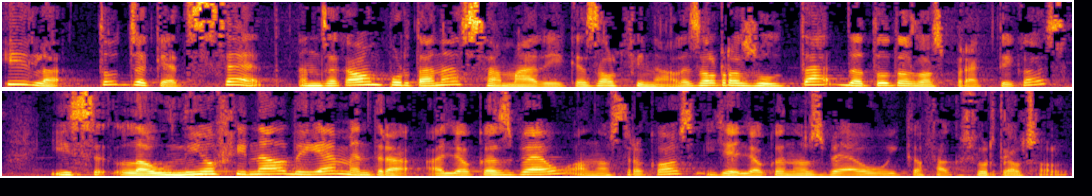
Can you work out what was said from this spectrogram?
I la, tots aquests set ens acaben portant a Samadhi, que és el final, és el resultat de totes les pràctiques i la unió final, diguem, entre allò que es veu, el nostre cos, i allò que no es veu i que fa que surti el sol.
